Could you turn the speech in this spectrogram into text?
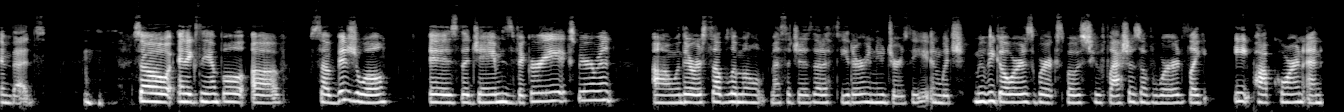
embeds. Mhm. So, an example of subvisual is the James Vicary experiment, uh, when there were subliminal messages at a theater in New Jersey in which moviegoers were exposed to flashes of words like eat popcorn and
